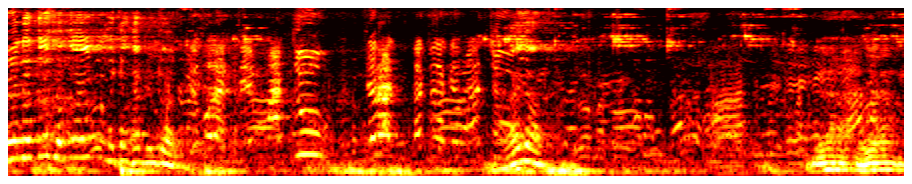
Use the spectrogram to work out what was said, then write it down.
Ini terus yo kaya nek gak kandung kan. Dia boleh maju. Jaran, lagi maju. Ayo. Ya, ya.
